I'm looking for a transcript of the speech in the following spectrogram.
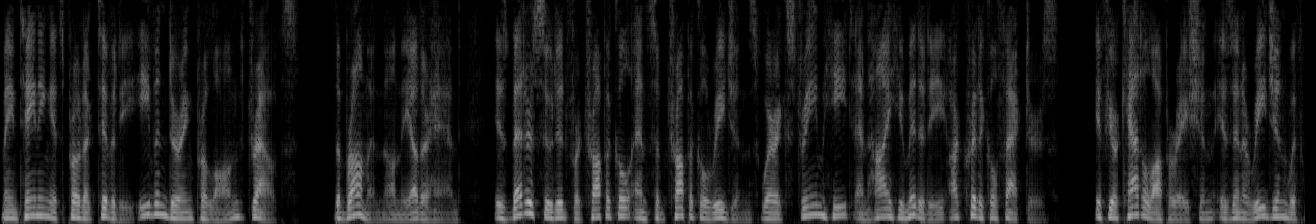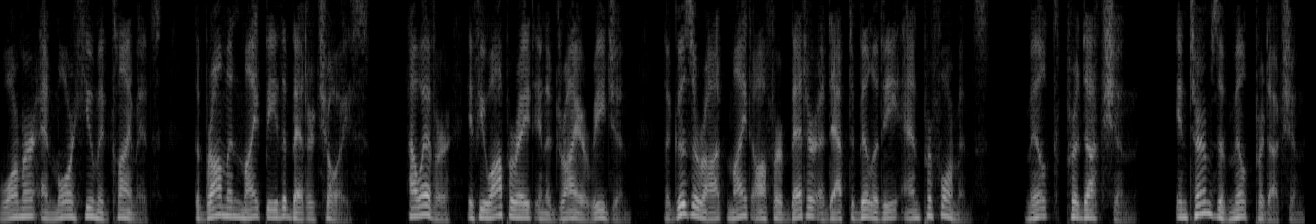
maintaining its productivity even during prolonged droughts. The Brahman, on the other hand, is better suited for tropical and subtropical regions where extreme heat and high humidity are critical factors. If your cattle operation is in a region with warmer and more humid climates, the Brahman might be the better choice. However, if you operate in a drier region, the Guzerat might offer better adaptability and performance. Milk production. In terms of milk production,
